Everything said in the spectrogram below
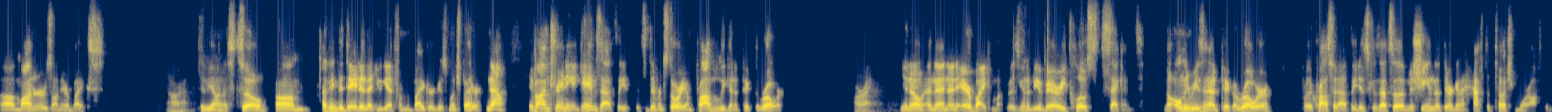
uh, monitors on air bikes. All right. To be honest. So um, I think the data that you get from the bike erg is much better. Now, if I'm training a games athlete, it's a different story. I'm probably going to pick the rower. All right. You know, and then an air bike is going to be a very close second. The only reason I'd pick a rower for the CrossFit athlete is because that's a machine that they're going to have to touch more often.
